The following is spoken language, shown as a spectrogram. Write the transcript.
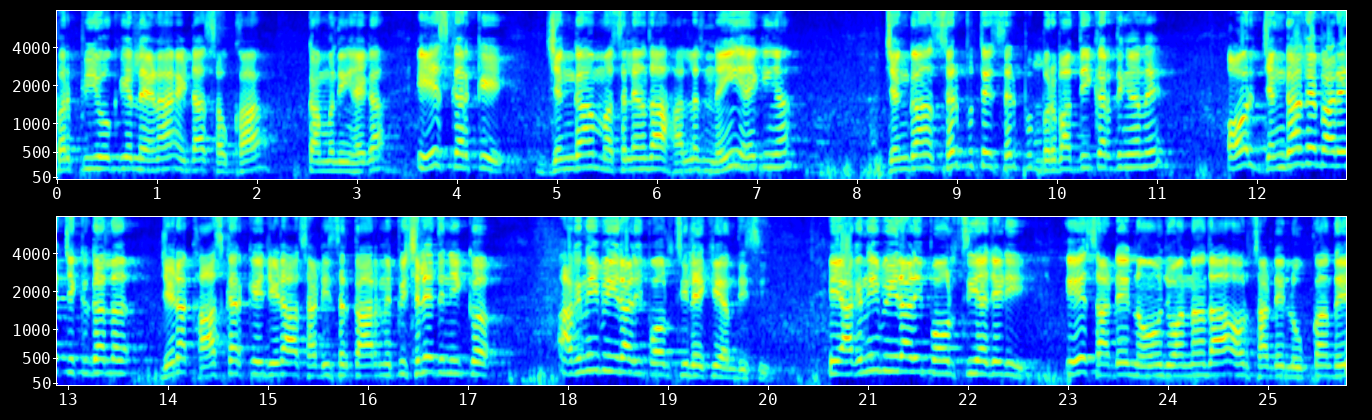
ਪਰ ਪੀਓਕੇ ਲੈਣਾ ਐਡਾ ਸੌਖਾ ਕੰਮ ਨਹੀਂ ਹੈਗਾ। ਇਸ ਕਰਕੇ ਜੰਗਾਂ ਮਸਲਿਆਂ ਦਾ ਹੱਲ ਨਹੀਂ ਹੈਗੀਆਂ। ਜੰਗਾਂ ਸਿਰਫ ਤੇ ਸਿਰਫ ਬਰਬਾਦੀ ਕਰਦੀਆਂ ਨੇ। ਔਰ ਜੰਗਾਂ ਦੇ ਬਾਰੇ ਚ ਇੱਕ ਗੱਲ ਜਿਹੜਾ ਖਾਸ ਕਰਕੇ ਜਿਹੜਾ ਸਾਡੀ ਸਰਕਾਰ ਨੇ ਪਿਛਲੇ ਦਿਨ ਇੱਕ ਅਗਨੀਵੀਰ ਵਾਲੀ ਪਾਲਿਸੀ ਲੈ ਕੇ ਆਂਦੀ ਸੀ। ਇਹ ਅਗਨੀਵੀਰ ਵਾਲੀ ਪਾਲਿਸੀ ਆ ਜਿਹੜੀ, ਇਹ ਸਾਡੇ ਨੌਜਵਾਨਾਂ ਦਾ ਔਰ ਸਾਡੇ ਲੋਕਾਂ ਦੇ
